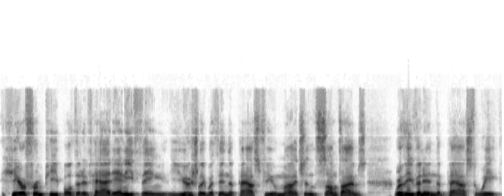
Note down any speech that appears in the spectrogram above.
hear from people that have had anything usually within the past few months and sometimes with even in the past week.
